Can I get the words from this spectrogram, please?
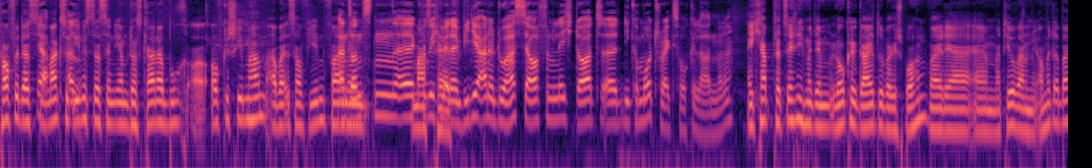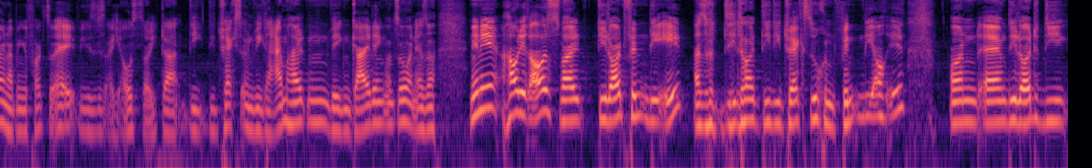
hoffe, dass Ja, Max und also- Ines das in ihrem Toskana-Buch au- aufgeschrieben haben, aber ist auf jeden Fall Ansonsten äh, gucke ich mir dein Video an und du hast ja hoffentlich dort äh, die Komoot-Tracks hochgeladen, oder? Ich habe tatsächlich mit dem Local Guide drüber gesprochen, weil der ähm, Matteo war nämlich auch mit dabei und habe ihn gefragt, so, hey, wie sieht es eigentlich aus? Soll ich da die, die Tracks irgendwie geheim halten, wegen Guiding und so? Und er so, nee, nee, hau die raus, weil die Leute finden die eh. Also die Leute, die die Tracks suchen, finden die auch eh. Und ähm, die Leute, die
